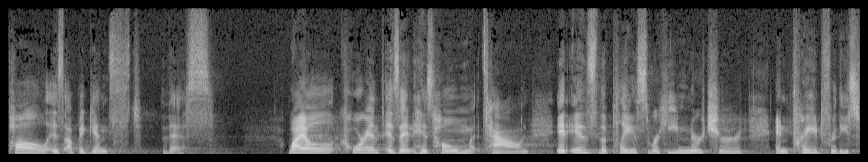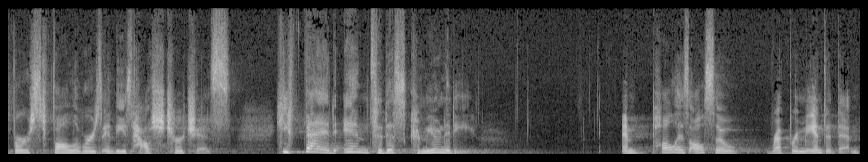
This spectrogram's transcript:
Paul is up against this. While Corinth isn't his hometown, it is the place where he nurtured and prayed for these first followers in these house churches. He fed into this community. And Paul has also reprimanded them,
